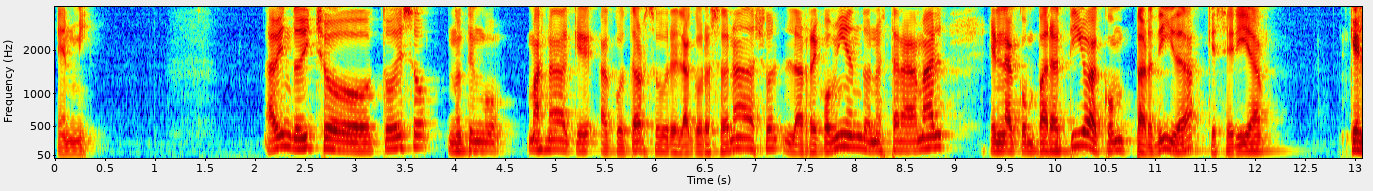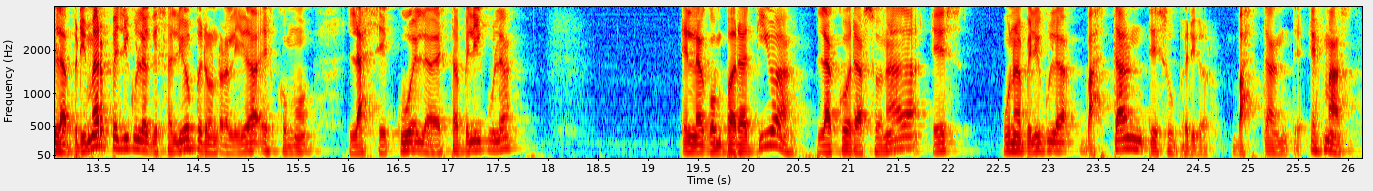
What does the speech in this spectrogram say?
En mí. Habiendo dicho todo eso, no tengo más nada que acotar sobre la corazonada. Yo la recomiendo, no está nada mal. En la comparativa con Perdida, que sería. que es la primera película que salió, pero en realidad es como la secuela de esta película. En la comparativa, La Corazonada es una película bastante superior, bastante. Es más,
